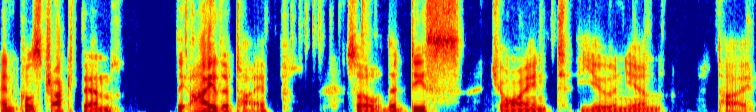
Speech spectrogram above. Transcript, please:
and construct then the either type. So the disjoint union type.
